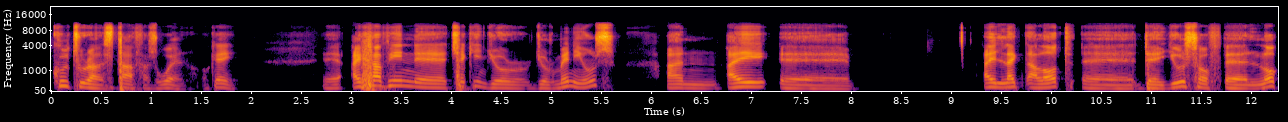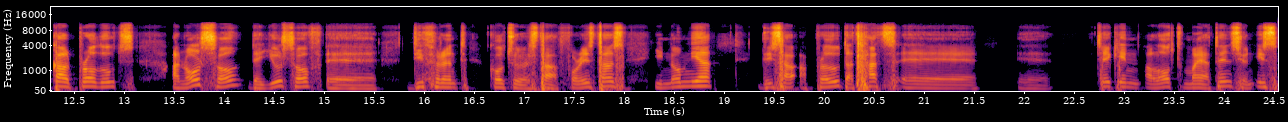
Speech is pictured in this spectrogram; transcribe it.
cultural stuff as well, okay? Uh, I have been checking your, your menus and I I liked a lot the use of local products and also the use of different cultural stuff. For instance, in Omnia, this a, a product that has taken a lot my attention is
